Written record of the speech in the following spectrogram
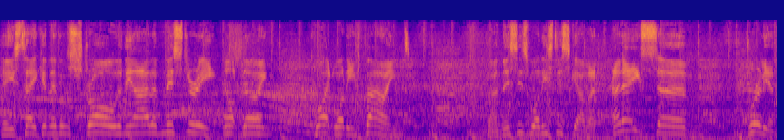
He's taken a little stroll in the Isle of Mystery, not knowing quite what he found. And this is what he's discovered. An ace serve. Brilliant.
